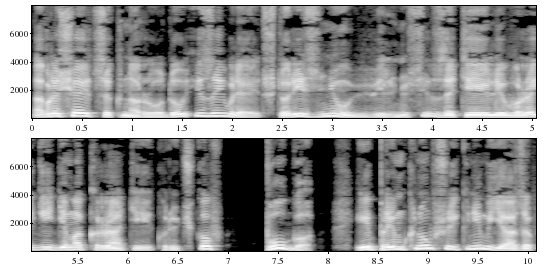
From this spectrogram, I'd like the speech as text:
обращается к народу и заявляет, что резню в Вильнюсе затеяли враги демократии Крючков, Пуго и примкнувший к ним Язов,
